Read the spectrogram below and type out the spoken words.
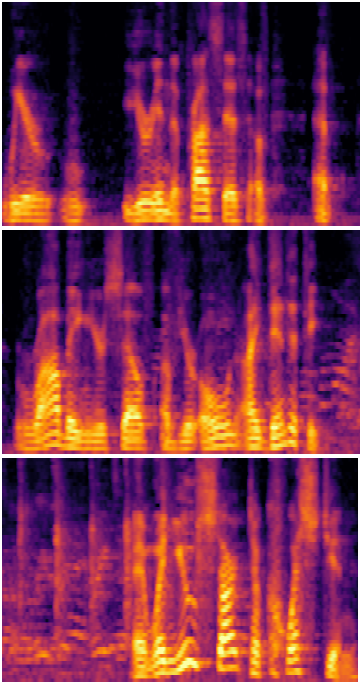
we're, you're in the process of, of robbing yourself of your own identity. And when you start to question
